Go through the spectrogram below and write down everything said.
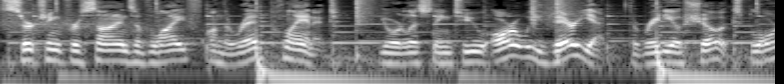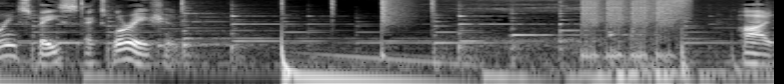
Searching for signs of life on the red planet. You're listening to Are We There Yet? The radio show exploring space exploration. Hi,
